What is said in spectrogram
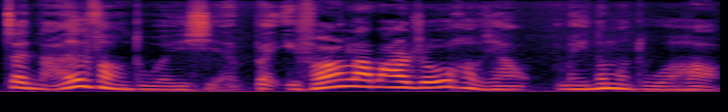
在南方多一些，北方腊八粥好像没那么多哈。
